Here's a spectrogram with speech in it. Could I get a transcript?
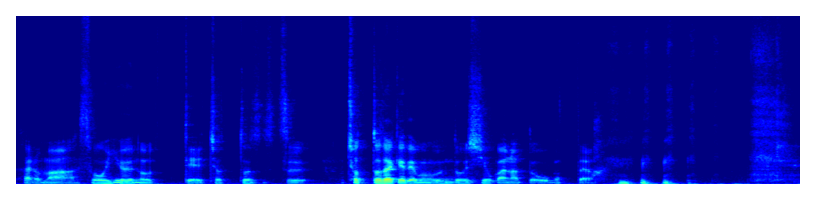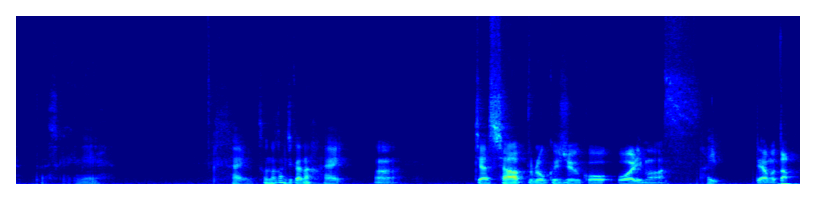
だからまあそういうのってちょっとずつちょっとだけでも運動しようかなと思ったわ。あ 確かにね。はい。そんな感じかな？はい。うん。じゃあシャープ65終わります。はい。ではまた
